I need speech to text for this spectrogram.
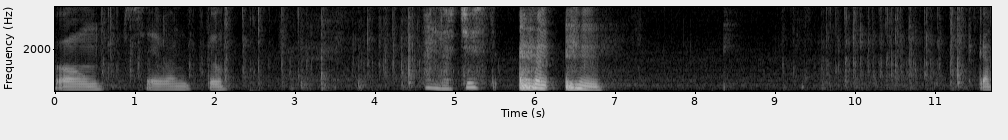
Home 7 2 Ender chest. Така.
